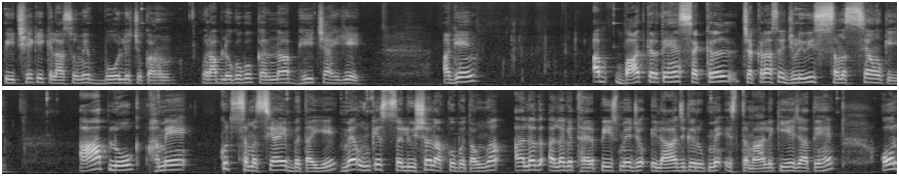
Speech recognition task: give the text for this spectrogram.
पीछे की क्लासों में बोल चुका हूँ, और आप लोगों को करना भी चाहिए। अगेन अब बात करते हैं सेक्रल चक्रा से जुड़ी हुई समस्याओं की। आप लोग हमें कुछ समस्याएँ बताइए, मैं उनके सल्यूशन आपको बताऊँगा। अलग अलग थेरेपीज में जो इलाज के रूप में इस्तेमाल किए जाते हैं और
